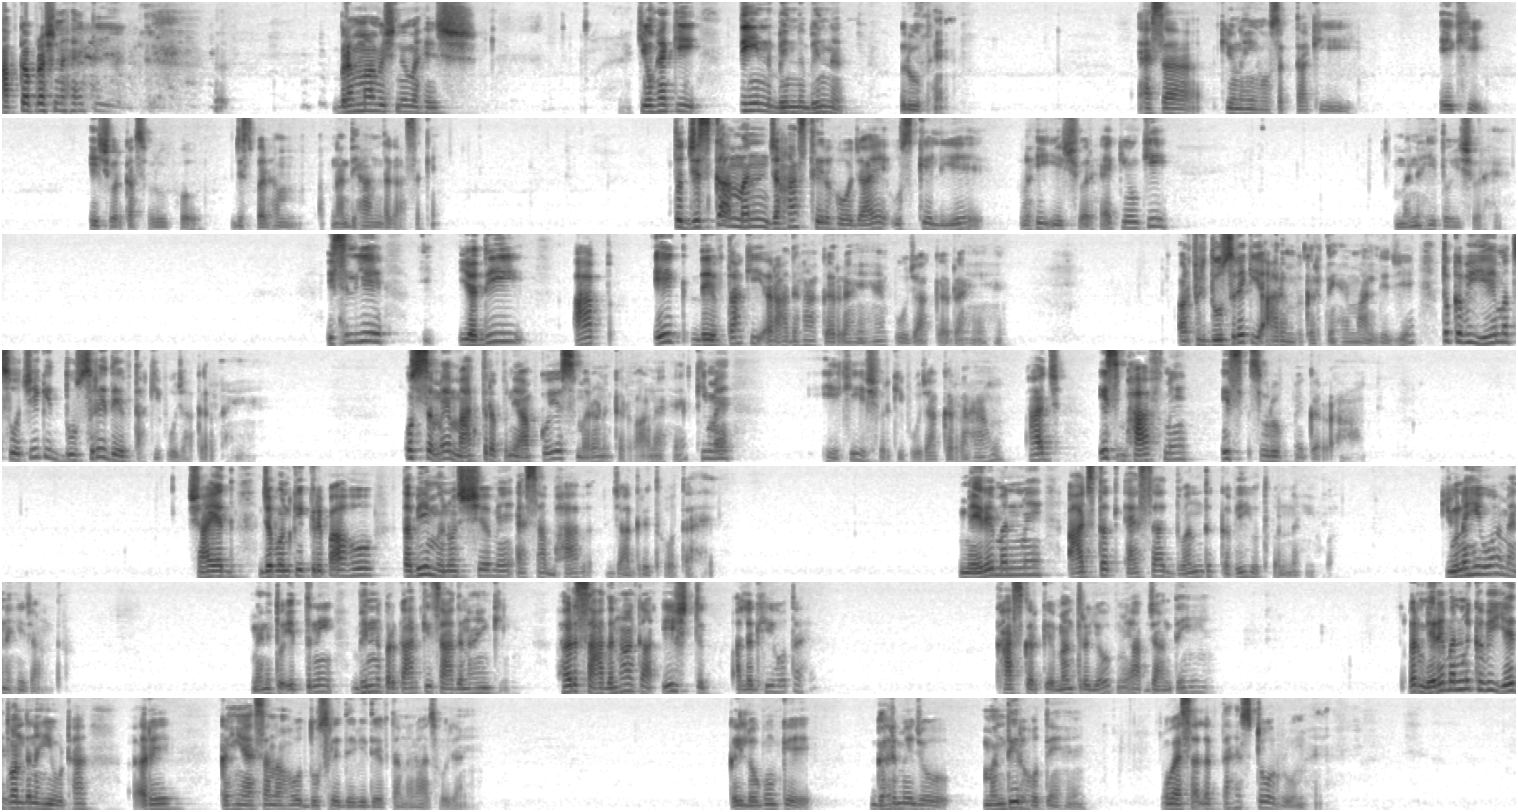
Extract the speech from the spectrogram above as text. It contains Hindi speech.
आपका प्रश्न है कि ब्रह्मा, विष्णु, महेश क्यों है कि तीन भिन्न भिन्न रूप हैं? ऐसा क्यों नहीं हो सकता कि एक ही ईश्वर का स्वरूप हो जिस पर हम अपना ध्यान लगा सकें? तो जिसका मन जहाँ स्थिर हो जाए, उसके लिए वही ईश्वर है, क्योंकि मन ही तो ईश्वर है। इसलिए यदि आप एक देवता की आराधना कर रहे हैं, पूजा कर रहे हैं, और फिर दूसरे की आरंभ करते हैं, मान लीजिए तो कभी यह मत सोचिए कि दूसरे देवता की पूजा कर रहे हैं। उस समय मात्र अपने आप को यह स्मरण करवाना है कि मैं एक ही ईश्वर की पूजा कर रहा हूँ। आज इस भाव में इस स्वरूप में कर रहा हूँ। शायद जब उनकी कृपा हो, तभी मनुष्य में ऐसा भाव जागृत होता है। मेरे मन में आज तक ऐसा द्वंद्व कभी उत्पन्न नहीं हुआ। क्यों नहीं हुआ, मैं नहीं जानता। मैंने तो इतनी भिन्न प्रकार की साधनाएँ की। हर साधना का इष्ट अलग ही होता है। खास करके मंत्र योग में आप जानते ही हैं। पर मेरे मन में कभी यह द्वंद्व नहीं उठा, अरे कहीं ऐसा ना हो दूसरे देवी देवता नाराज़ हो जाएँ। कई लोगों के घर में जो मंदिर होते हैं, वो ऐसा लगता है स्टोर रूम है।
